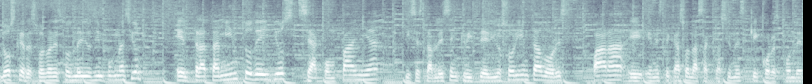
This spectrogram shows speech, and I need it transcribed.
los que resuelvan estos medios de impugnación. El tratamiento de ellos se acompaña y se establecen criterios orientadores para, eh, en este caso, las actuaciones que corresponden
